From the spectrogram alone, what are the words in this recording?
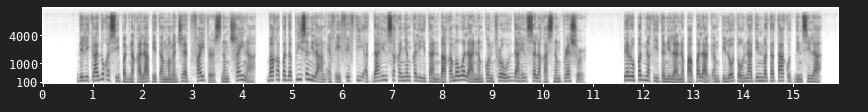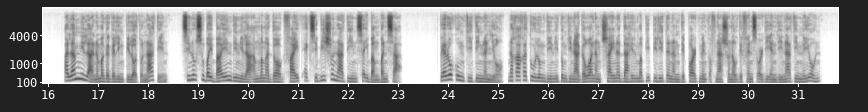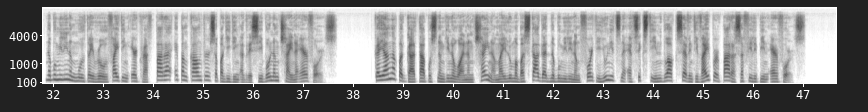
Delikado kasi pag nakalapit ang mga jet fighters ng China, Baka padaplisan nila ang FA-50 at dahil sa kanyang kaliitan baka mawalan ng control dahil sa lakas ng pressure. Pero pag nakita nila na papalag ang piloto natin matatakot din sila. Alam nila na magagaling piloto natin, sinusubaybayan din nila ang mga dogfight exhibition natin sa ibang bansa. Pero kung titingnan nyo, nakakatulong din itong ginagawa ng China dahil mapipilitan ng Department of National Defense or DND natin ngayon, na bumili ng multi-role fighting aircraft para epang-counter sa pagiging agresibo ng China Air Force. Kaya nga pagkatapos ng ginawa ng China may lumabas kaagad na bumili ng 40 units na F-16 Block 70 Viper para sa Philippine Air Force.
